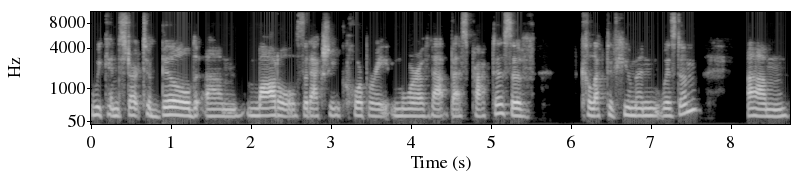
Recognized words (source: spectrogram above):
we can start to build um, models that actually incorporate more of that best practice of collective human wisdom. Um,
